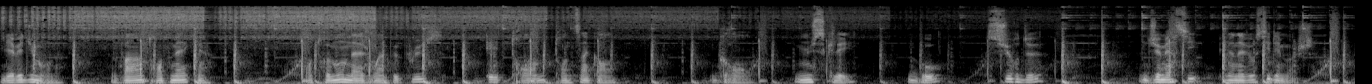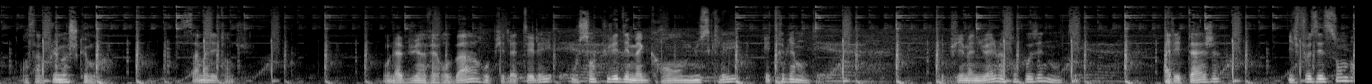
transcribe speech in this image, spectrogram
Il y avait du monde. 20, 30 mecs. Entre mon âge ou un peu plus, et 30, 35 ans. Grands, musclés, beaux, sur deux. Dieu merci, il y en avait aussi des moches. Enfin, plus moches que moi. Ça m'a détendu. On a bu un verre au bar, au pied de la télé, où s'enculaient des mecs grands, musclés et très bien montés. Et puis Emmanuel m'a proposé de monter. À l'étage, il faisait sombre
